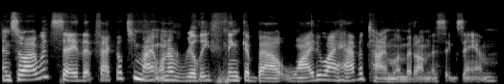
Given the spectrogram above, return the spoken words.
And so i would say that faculty might want to really think about why do i have a time limit on this exam?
